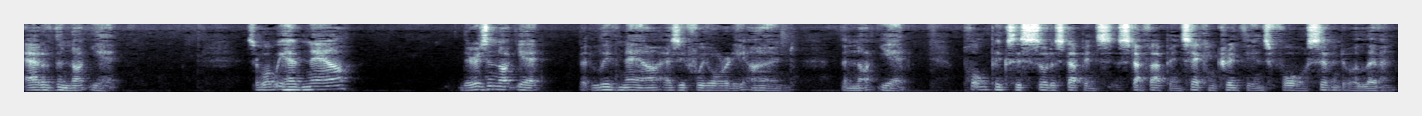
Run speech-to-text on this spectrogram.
out of the not yet. So, what we have now, there is a not yet, but live now as if we already owned the not yet. Paul picks this sort of stuff, in, stuff up in 2 Corinthians 4 7 to 11.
